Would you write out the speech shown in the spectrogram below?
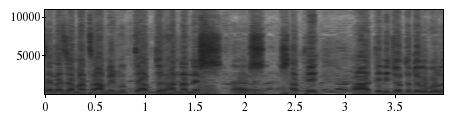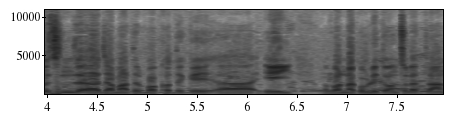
জেলা জামাত আমির মুফতি আব্দুল হান্নানের সাথে। তিনি যতটুকু বলেছেন জামাতের পক্ষ থেকে এই বন্যা কবলিত অঞ্চলে ত্রাণ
